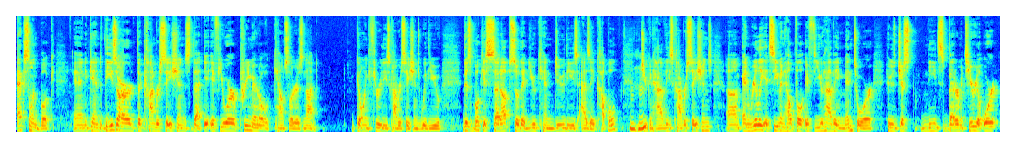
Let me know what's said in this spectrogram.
excellent book. And again, these are the conversations that if your premarital counselor is not going through these conversations with you. This book is set up so that you can do these as a couple, that you can have these conversations. Um, and really, it's even helpful if you have a mentor who just needs better material, or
